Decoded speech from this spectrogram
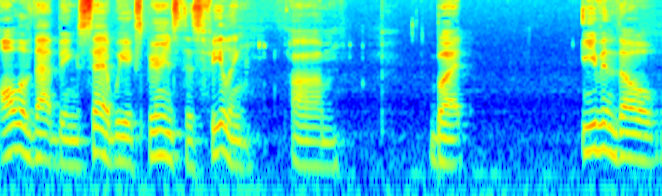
all of that being said, we experienced this feeling. Um, but even though,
